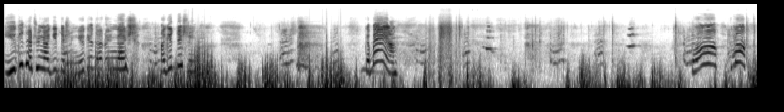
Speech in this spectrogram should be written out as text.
You get that ring, I get this ring. You get that ring, I, I get this ring. Kabam! Come on, come on!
